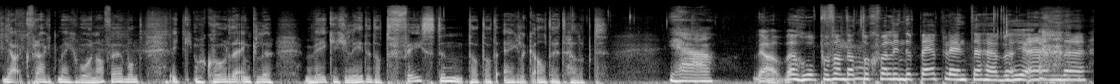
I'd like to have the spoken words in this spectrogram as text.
ja, ik vraag het mij gewoon af. Hè, want ik, ik hoorde enkele weken geleden dat feesten, dat dat eigenlijk altijd helpt. Ja, ja, we hopen van dat toch wel in de pijplijn te hebben. Ja. En uh,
